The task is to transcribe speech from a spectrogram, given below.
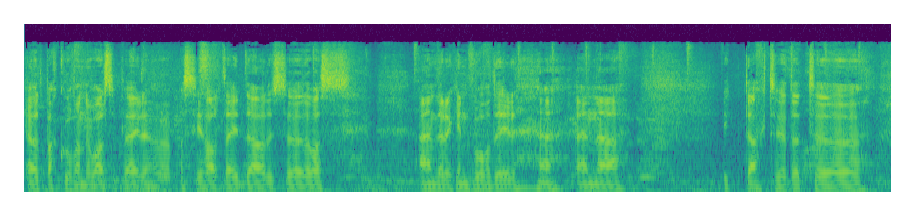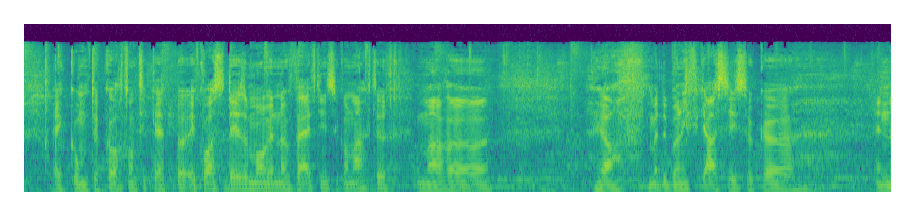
ja, het parcours van de Waalse Pijlen. We passeren altijd daar, dus dat was eindelijk een voordeel. en ik dacht dat ik kom te kort, want ik, heb, ik was deze morgen nog 15 seconden achter. Maar ja, met de bonificatie is ook in,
